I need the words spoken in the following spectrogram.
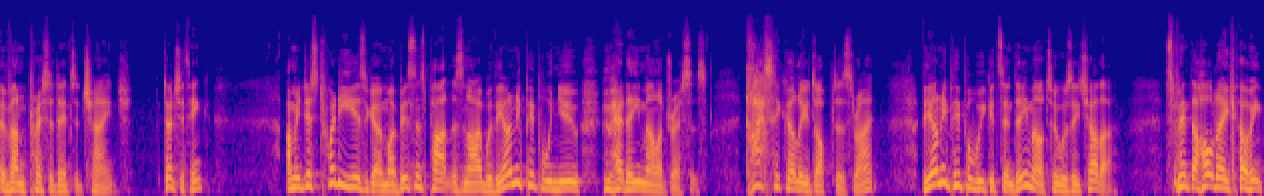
of unprecedented change. Don't you think? I mean, just 20 years ago, my business partners and I were the only people we knew who had email addresses. Classic early adopters, right? The only people we could send email to was each other. Spent the whole day going,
